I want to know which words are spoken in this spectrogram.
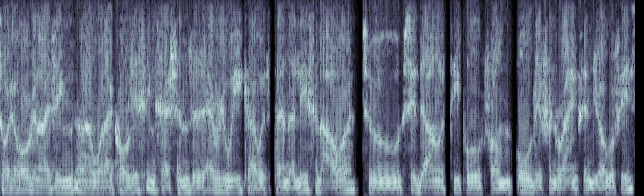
sorry, organizing uh, what I call listening sessions is every week I would spend at least an hour to sit down with people from all different ranks and geographies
